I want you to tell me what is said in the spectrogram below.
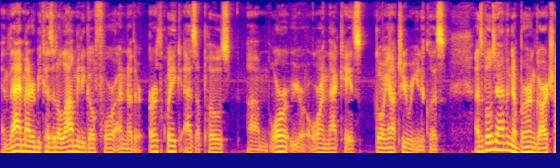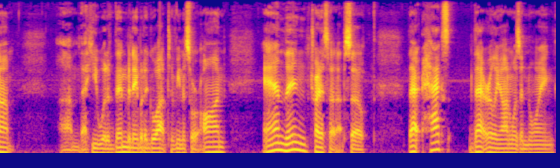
and that mattered because it allowed me to go for another Earthquake as opposed um, or or in that case, going out to Reuniclus, as opposed to having a burn Garchomp um, that he would have then been able to go out to Venusaur on, and then try to set up. So that hacks that early on was annoying.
